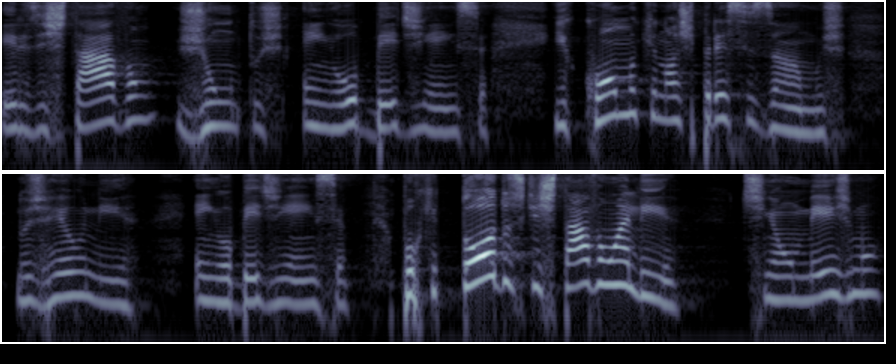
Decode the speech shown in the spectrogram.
Eles estavam juntos em obediência. E como que nós precisamos nos reunir em obediência? Porque todos que estavam ali tinham o mesmo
